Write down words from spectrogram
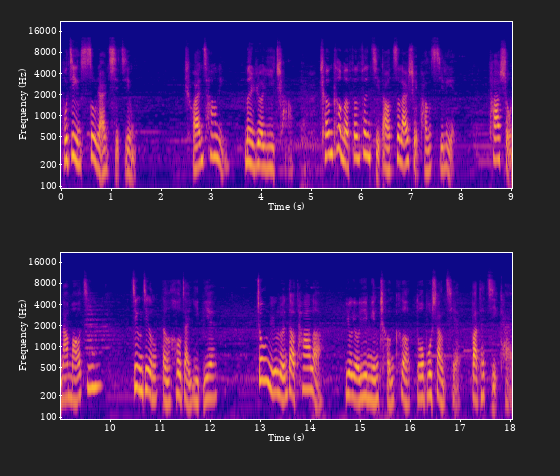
不禁肃然起敬。船舱里闷热异常，乘客们纷纷挤到自来水旁洗脸。他手拿毛巾，静静等候在一边。终于轮到他了，又有一名乘客踱步上前，把他挤开。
